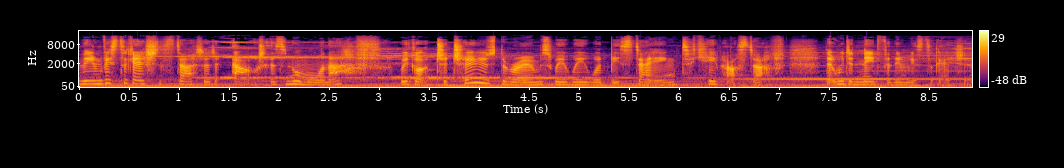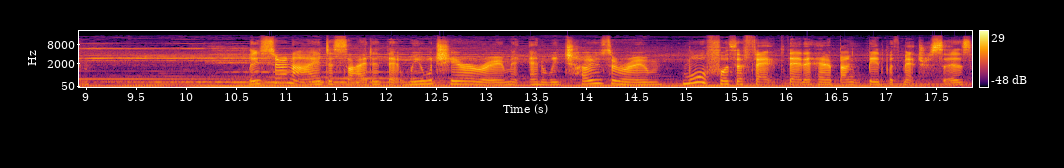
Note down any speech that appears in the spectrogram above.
The investigation started out as normal enough. We got to choose the rooms where we would be staying to keep our stuff that we didn't need for the investigation. Lisa and I decided that we would share a room, and we chose the room more for the fact that it had a bunk bed with mattresses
